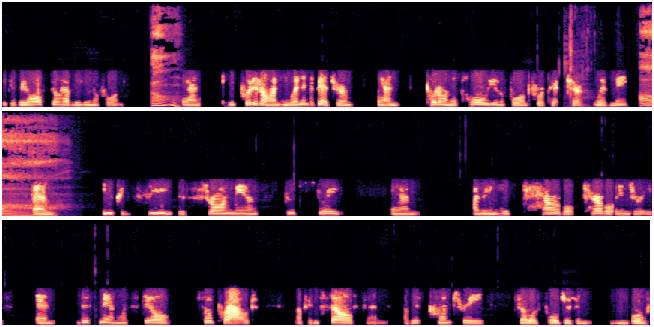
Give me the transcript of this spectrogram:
because they all still have the uniform. Oh. And he put it on. He went into the bedroom and put on his whole uniform for a picture with me. Oh. And you could see this strong man stood straight, and I mean his terrible, terrible injuries, and this man was still so proud of himself and of his country, fellow soldiers, and most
